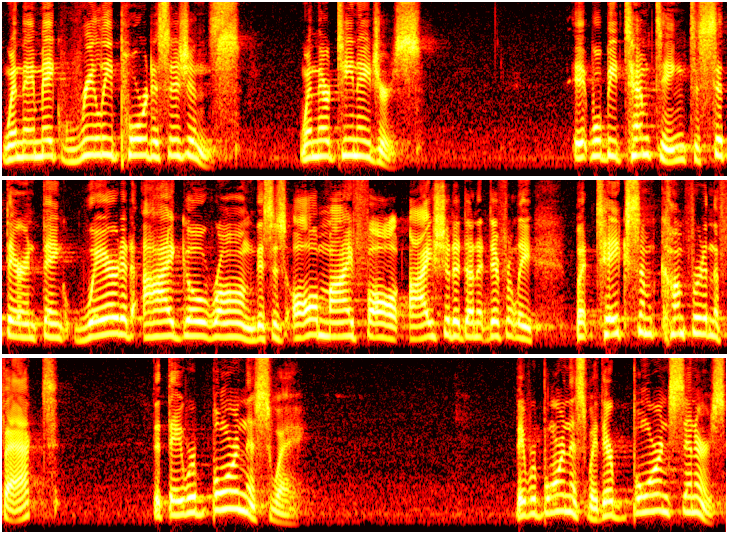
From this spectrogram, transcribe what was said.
when they make really poor decisions, when they're teenagers, it will be tempting to sit there and think, where did I go wrong? This is all my fault. I should have done it differently but take some comfort in the fact that they were born this way. They were born this way. They're born sinners.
